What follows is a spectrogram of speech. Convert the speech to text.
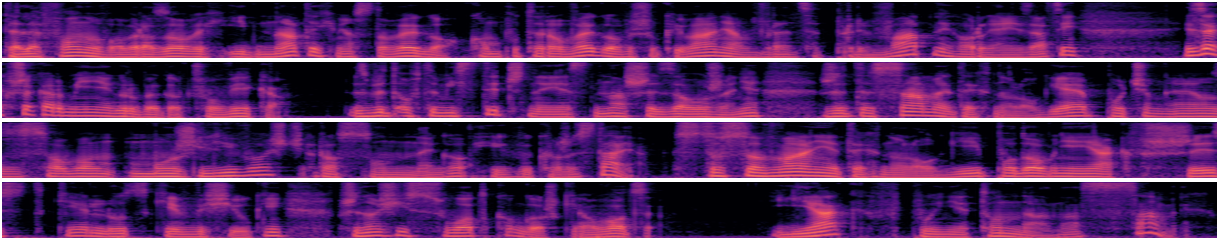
telefonów obrazowych i natychmiastowego komputerowego wyszukiwania w ręce prywatnych organizacji jest jak przekarmienie grubego człowieka. Zbyt optymistyczne jest nasze założenie, że te same technologie pociągają za sobą możliwość rozsądnego ich wykorzystania. Stosowanie technologii, podobnie jak wszystkie ludzkie wysiłki, przynosi słodko-gorzkie owoce. Jak wpłynie to na nas samych?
